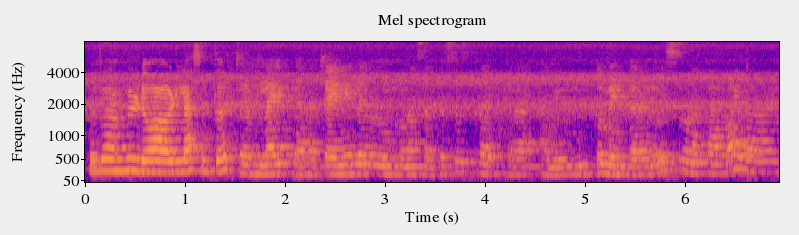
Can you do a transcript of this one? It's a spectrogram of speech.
तुझा व्हिडिओ आवडला असेल तर. तर लाईक करा चॅनेलला नवीन कोण असाल तर सबस्क्राईब करा आणि कमेंट करायला विसरू नका. Bye bye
